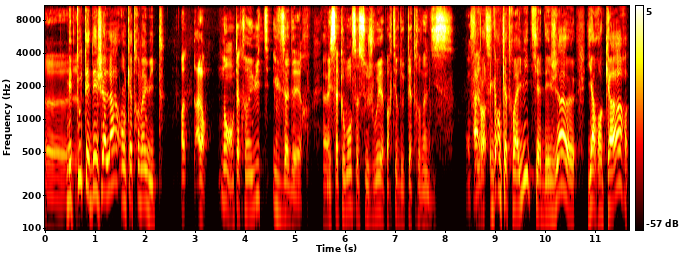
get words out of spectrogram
Euh, Mais tout est déjà là en 88 ah, Alors, non, en 88, ils adhèrent. Mais ça commence à se jouer à partir de 90. En, en 88, il y a déjà euh, il y a Rocard,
